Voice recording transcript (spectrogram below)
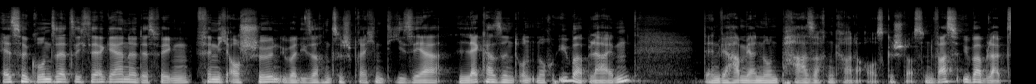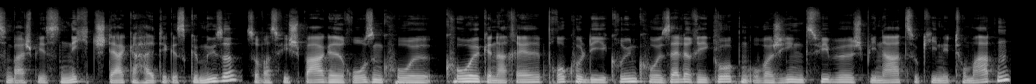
esse grundsätzlich sehr gerne. Deswegen finde ich auch schön, über die Sachen zu sprechen, die sehr lecker sind und noch überbleiben denn wir haben ja nur ein paar Sachen gerade ausgeschlossen. Was überbleibt zum Beispiel ist nicht stärkehaltiges Gemüse, sowas wie Spargel, Rosenkohl, Kohl generell, Brokkoli, Grünkohl, Sellerie, Gurken, Auberginen, Zwiebel, Spinat, Zucchini, Tomaten.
